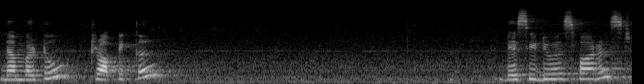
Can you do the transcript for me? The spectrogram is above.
Number two, tropical deciduous forest.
